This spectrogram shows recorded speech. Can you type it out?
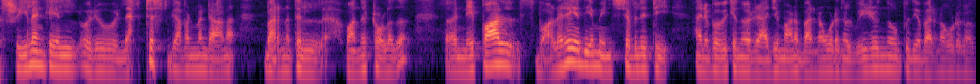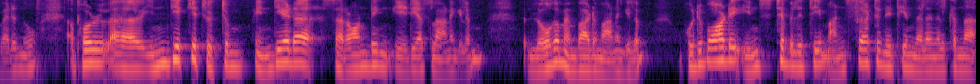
ശ്രീലങ്കയിൽ ഒരു ലെഫ്റ്റിസ്റ്റ് ഗവൺമെന്റാണ് ഭരണത്തിൽ വന്നിട്ടുള്ളത്. നേപ്പാൾ വളരെയധികം ഇൻസ്റ്റബിലിറ്റി അനുഭവിക്കുന്ന ഒരു രാജ്യമാണ്. ഭരണകൂടങ്ങൾ വീഴുന്നു പുതിയ ഭരണകൂടങ്ങൾ വരുന്നു. അപ്പോൾ ഇന്ത്യയ്ക്ക് ചുറ്റും ഇന്ത്യയുടെ സറൗണ്ടിങ് ഏരിയാസിലാണെങ്കിലും ലോകമെമ്പാടുമാണെങ്കിലും ഒരുപാട് ഇൻസ്റ്റെബിലിറ്റിയും അൺസർട്ടനിറ്റിയും നിലനിൽക്കുന്ന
